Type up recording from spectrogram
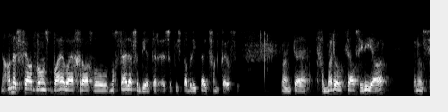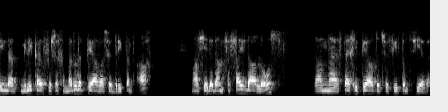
'n ander veld waar ons baie baie graag wil nog verder verbeter is op die stabiliteit van kuilvoer. Want uh gemiddeld selfs hierdie jaar kan ons sien dat mieliekoue se gemiddelde pH was so 3.8 Maar as jy dit dan vir 5 dae los, dan uh, styg die pH tot so 4.7.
